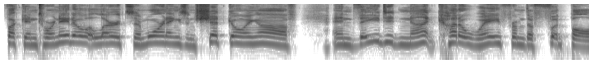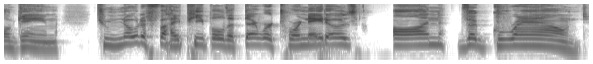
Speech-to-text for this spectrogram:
fucking tornado alerts and warnings and shit going off. And they did not cut away from the football game to notify people that there were tornadoes on the ground.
